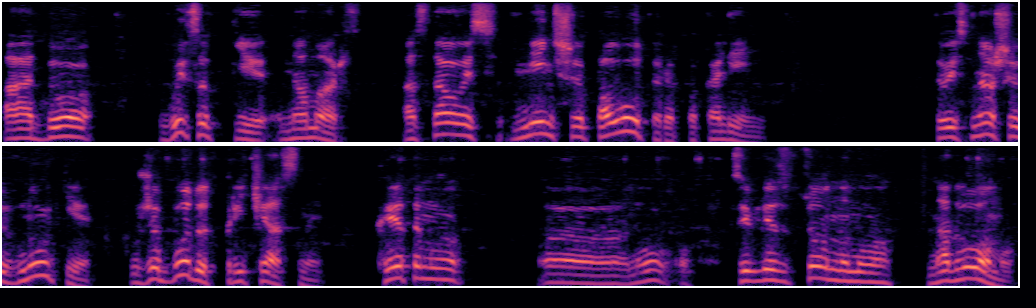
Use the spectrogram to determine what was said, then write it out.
а до высадки на Марс осталось меньше полутора поколений. То есть наши внуки уже будут причастны к этому э, ну, цивилизационному надлому.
